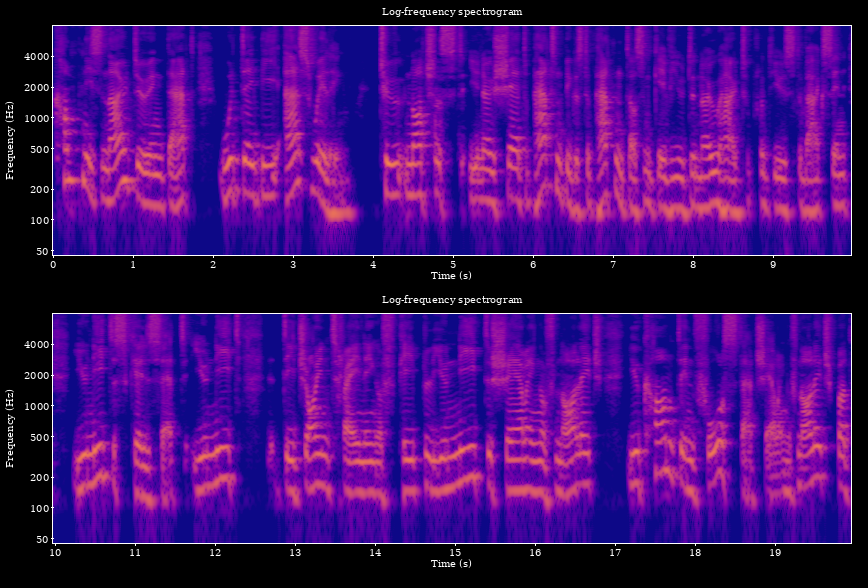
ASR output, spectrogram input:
companies now doing that, would they be as willing to not just, you know, share the patent because the patent doesn't give you the know-how to produce the vaccine. You need the skill set. You need the joint training of people. You need the sharing of knowledge. You can't enforce that sharing of knowledge, but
